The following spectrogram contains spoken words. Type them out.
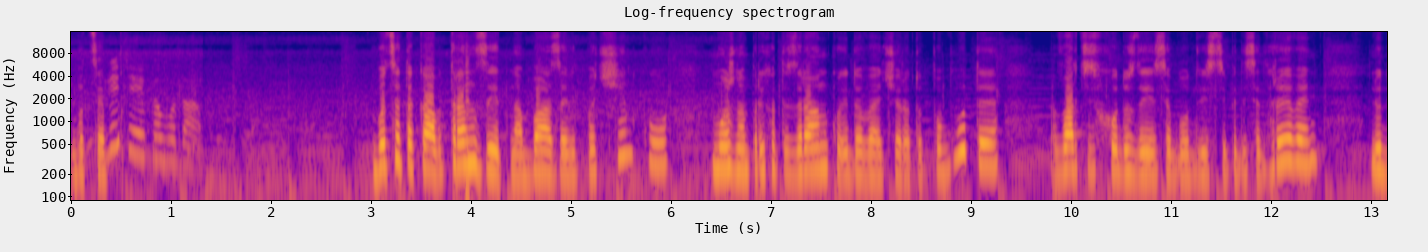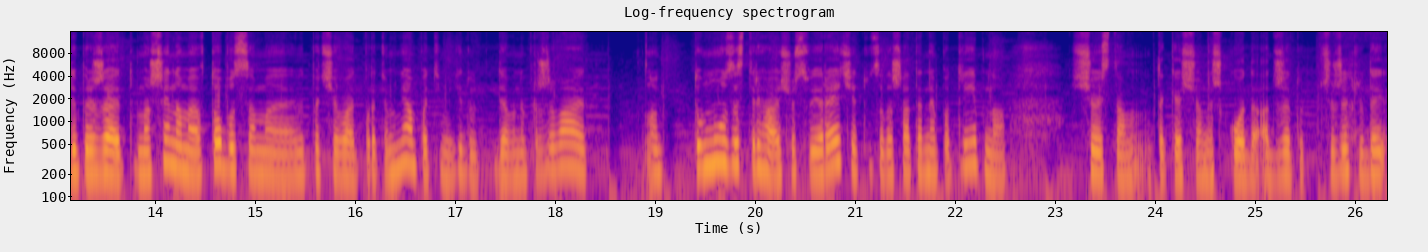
бо це Дивіться, яка вода. Бо це така транзитна база відпочинку. Можна приїхати зранку і до вечора тут побути. Вартість входу, здається, було 250 гривень. Люди приїжджають машинами, автобусами, відпочивають протягом дня, потім їдуть, де вони проживають. От тому застерігаю, що свої речі тут залишати не потрібно. Щось там таке, що не шкода, адже тут чужих людей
